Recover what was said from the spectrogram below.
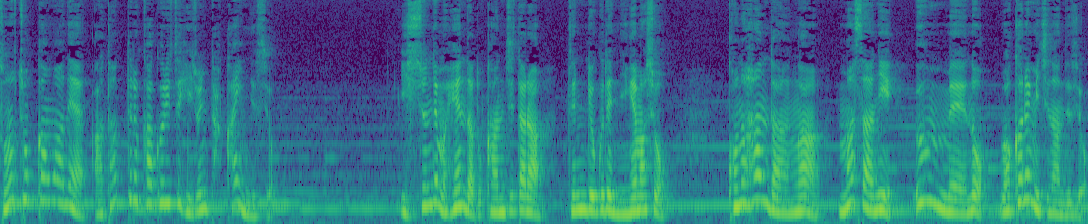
その直感はね当たってる確率非常に高いんですよ。一瞬でも変だと感じたら全力で逃げましょう。この判断がまさに運命の分かれ道なんですよ。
